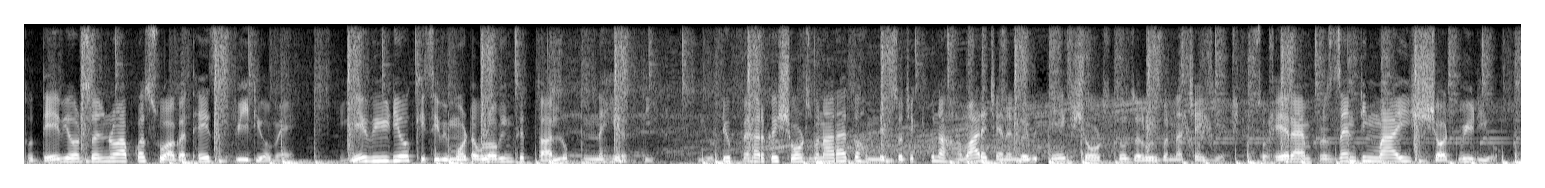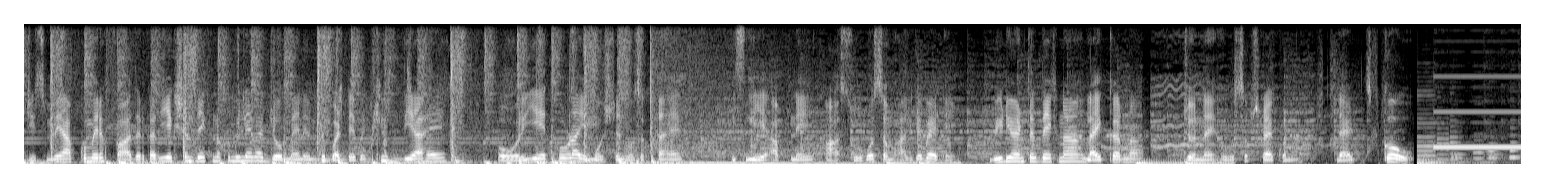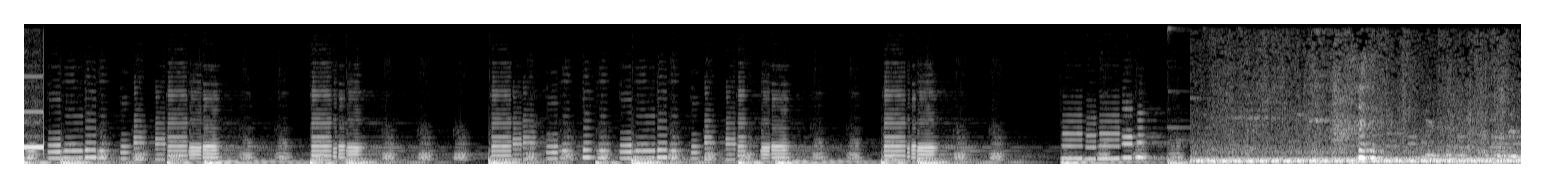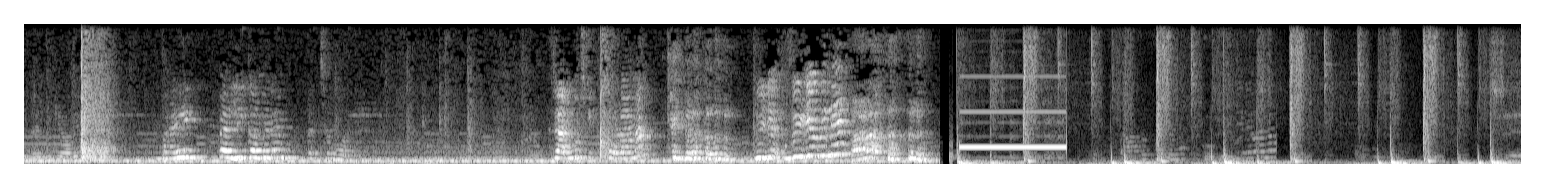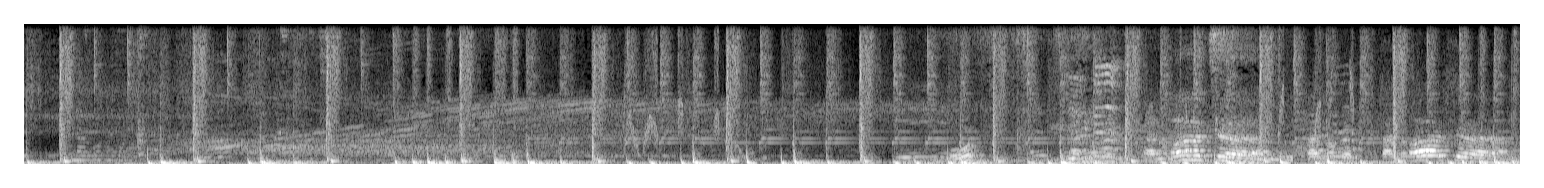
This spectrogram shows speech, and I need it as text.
तो देवी और सजनों आपका स्वागत है इस वीडियो में। ये वीडियो किसी भी मोटर व्लॉगिंग से ताल्लुक नहीं रखती। यूट्यूब पे हर कोई शॉर्ट्स बना रहा है तो हमने सोचा क्यों ना हमारे चैनल में भी एक शॉर्ट्स तो ज़रूर बनना चाहिए। So here I am presenting my short video जिसमें आपको मेरे फादर का रिएक्शन देखने को मिलेगा, जो मैंने उनके बर्थडे पे गिफ्ट दिया है। और ये थोड़ा इमोशनल हो सकता है, इसलिए अपने आंसुओं को संभाल के बैठें। वीडियो एंड तक देखना लाइक करना, जो नए हो वो सब्सक्राइब करना। लेट्स गो भाई पहली कमेरा अच्छा बहुत है जानबूझ के छोड़ा ना। वीडियो वीडियो के लिए अच्छा अच्छा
